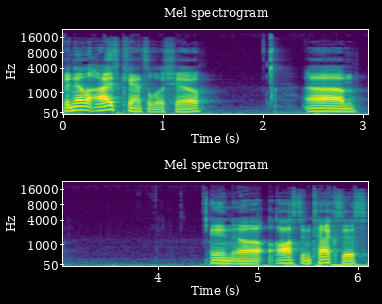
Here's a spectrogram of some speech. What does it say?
Vanilla Ice canceled the show. Um. In uh, Austin, Texas,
